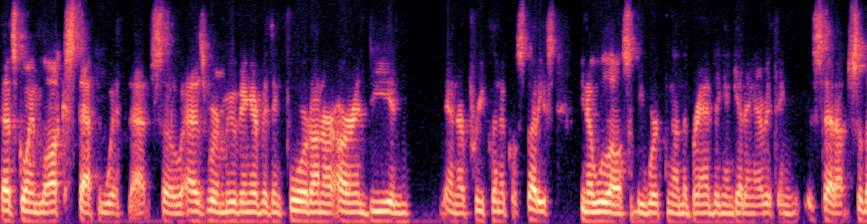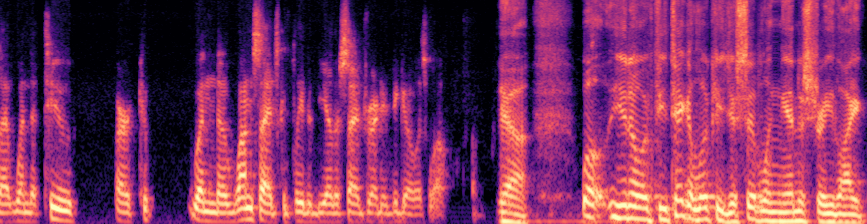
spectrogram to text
that's going lockstep with that. So as we're moving everything forward on our R and D and and our preclinical studies, you know, we'll also be working on the branding and getting everything set up so that when the two are when the one side's completed, the other side's ready to go as well. Yeah. Well, you know, if you take a look at your sibling industry like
